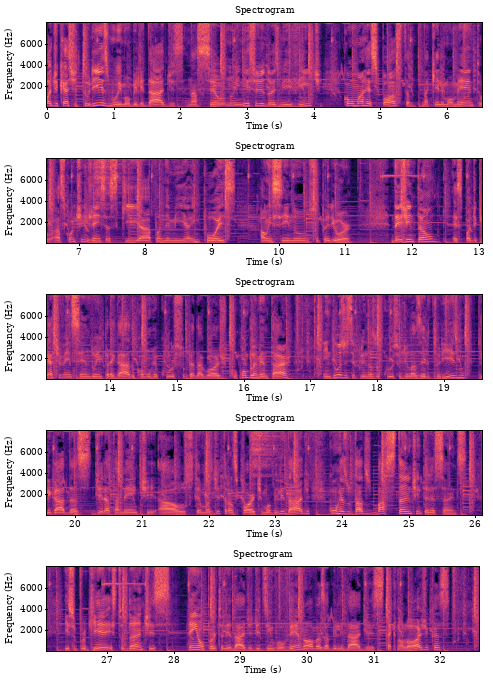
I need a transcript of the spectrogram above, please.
podcast Turismo e Mobilidades nasceu no início de 2020 como uma resposta, naquele momento, às contingências que a pandemia impôs ao ensino superior. Desde então, esse podcast vem sendo empregado como um recurso pedagógico complementar em duas disciplinas do curso de Lazer e Turismo, ligadas diretamente aos temas de transporte e mobilidade, com resultados bastante interessantes. Isso porque estudantes têm a oportunidade de desenvolver novas habilidades tecnológicas,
